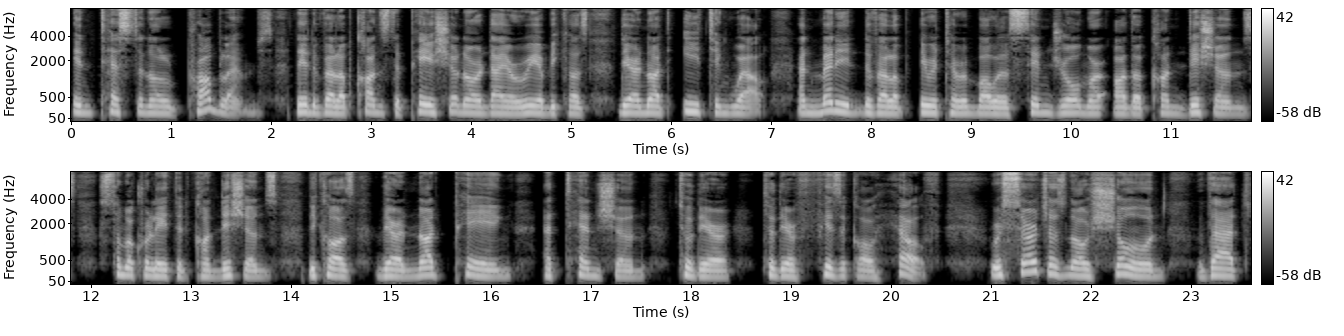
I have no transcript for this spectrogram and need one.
intestinal problems. They develop constipation or diarrhea because they are not eating well. And many develop irritable bowel syndrome or other conditions, stomach related conditions, because they are not paying attention to their, to their physical health. Research has now shown that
